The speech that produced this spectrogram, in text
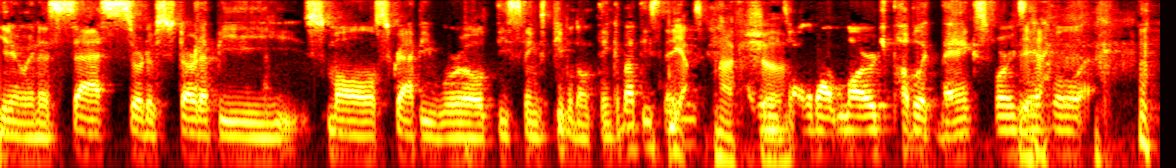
you know in a SaaS sort of startupy, small, scrappy world, these things people don't think about these things. Yeah, not for sure. talk about large public banks, for example. Yeah.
